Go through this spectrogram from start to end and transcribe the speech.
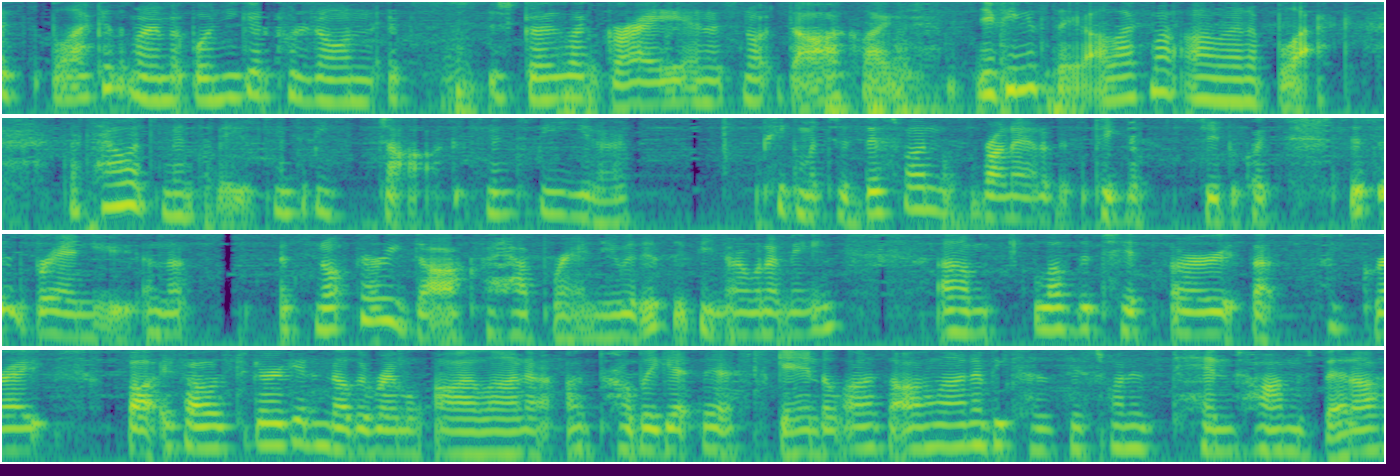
it's black at the moment, but when you go to put it on, it's, it goes like grey and it's not dark. Like, if you can see, I like my eyeliner black. That's how it's meant to be. It's meant to be dark. It's meant to be, you know, pigmented. This one run out of its pigment super quick. This is brand new and that's it's not very dark for how brand new it is if you know what I mean. Um, love the tip though, that's great. But if I was to go get another Rimmel eyeliner, I'd probably get their Scandaleyes eyeliner because this one is 10 times better.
